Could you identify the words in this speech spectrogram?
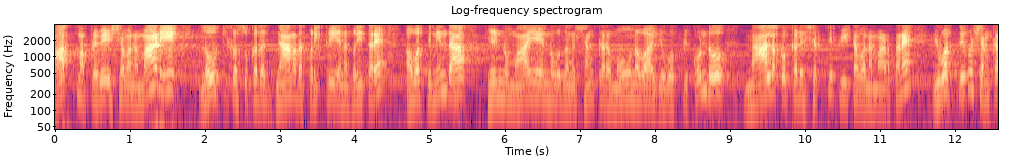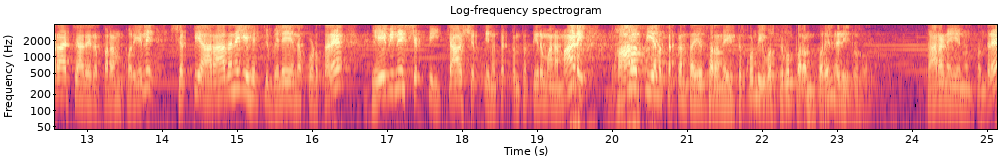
ಆತ್ಮ ಪ್ರವೇಶವನ್ನು ಮಾಡಿ ಲೌಕಿಕ ಸುಖದ ಜ್ಞಾನದ ಪ್ರಕ್ರಿಯೆಯನ್ನು ಬರೀತಾರೆ. ಅವತ್ತಿನಿಂದ ಹೆಣ್ಣು ಮಾಯೆ ಎನ್ನುವುದನ್ನು ಶಂಕರ ಮೌನವಾಗಿ ಒಪ್ಪಿಕೊಂಡು ನಾಲ್ಕು ಕಡೆ ಶಕ್ತಿ ಪೀಠವನ್ನು ಮಾಡ್ತಾನೆ. ಇವತ್ತಿಗೂ ಶಂಕರಾಚಾರ್ಯರ ಪರಂಪರೆಯಲ್ಲಿ ಶಕ್ತಿ ಆರಾಧನೆಗೆ ಹೆಚ್ಚು ಬೆಲೆಯನ್ನು ಕೊಡ್ತಾರೆ. ದೇವಿನೇ ಶಕ್ತಿ, ಇಚ್ಛಾಶಕ್ತಿ ಅನ್ನತಕ್ಕಂಥ ತೀರ್ಮಾನ ಮಾಡಿ ಭಾರತೀಯ ಅನ್ನತಕ್ಕಂಥ ಹೆಸರನ್ನು ಇಟ್ಟುಕೊಂಡು ಇವತ್ತಿಗೂ ಪರಂಪರೆ ನಡೀತದೆ. ಕಾರಣ ಏನು ಅಂತಂದರೆ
